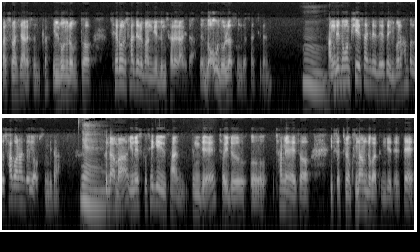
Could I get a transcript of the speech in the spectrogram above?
말씀하시지 않았습니까? 일본으로부터 새로운 사죄를 받는 게 능사는 아니다. 너무 놀랐습니다, 사실은. 음. 강제동원 피해 사실에 대해서 일본은 한 번도 사과를 한 적이 없습니다. 예. 그나마 유네스코 세계유산 등재 저희도 어, 참여해서 있었지만 군함도가 등재될 때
